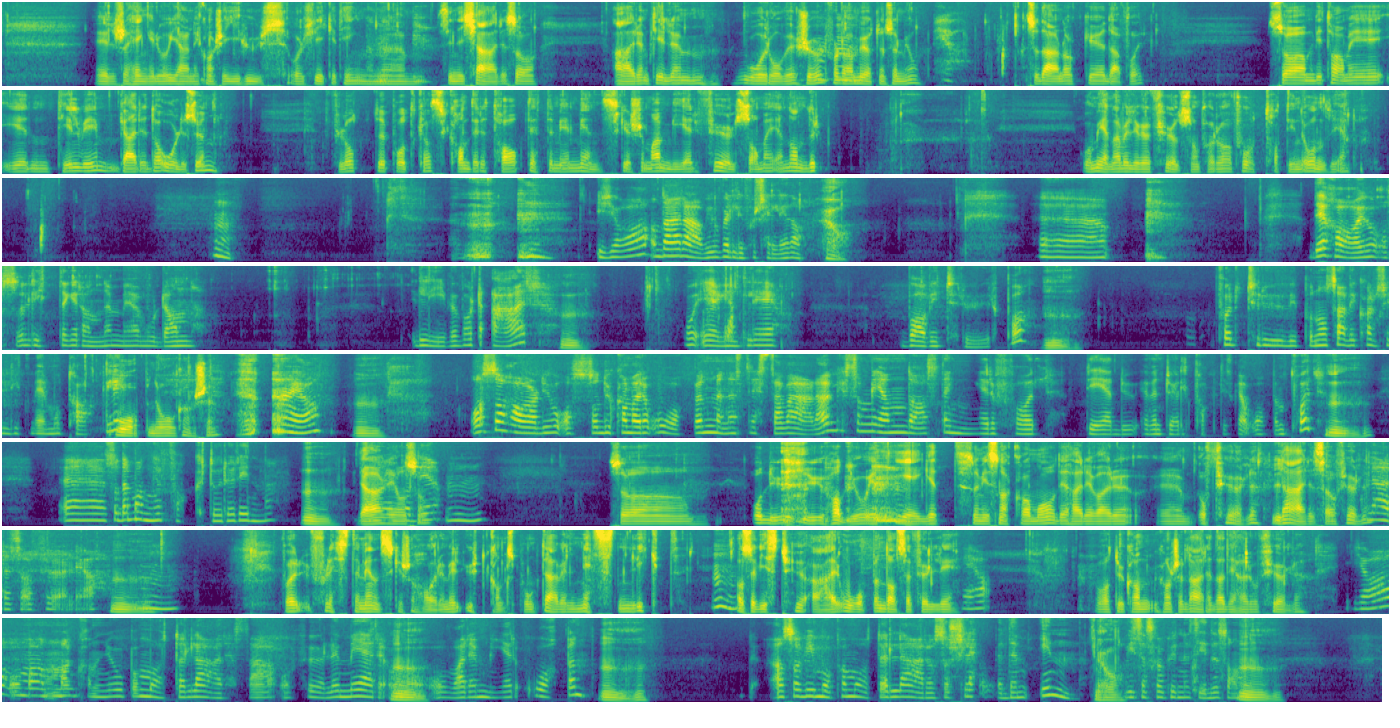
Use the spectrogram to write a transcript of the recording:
Ellers så henger det jo gjerne kanskje i hus og slike ting. Men em, sine kjære, så er de til de går over sjøl, for da møtes de jo. Så det er nok eh, derfor. Så vi tar med en til, vi. Gerda Ålesund. Flott podkast. Kan dere ta opp dette med mennesker som er mer følsomme enn andre? Hun mener veldig vel følsom for å få tatt inn det åndelige. Ja, og der er vi jo veldig forskjellige, da. Ja. Eh, Det har jo også litt grann med hvordan livet vårt er. Og egentlig hva vi tror på. For tror vi på noe, så er vi kanskje litt mer mottakelige. Åpne òg, kanskje. Ja. Og så har du jo også Du kan være åpen, men en stressa hverdag, som igjen da stenger for det du eventuelt faktisk er åpen for. Eh, så det er mange faktorer inne. Mm. Det er det også. det. Mm. Så, og du, du hadde jo et eget, som vi snakka om òg, det her var eh, å føle. Lære seg å føle. Lære seg å føle, ja. For fleste mennesker så har de vel utgangspunktet er vel nesten likt. Altså hvis du er åpen, da selvfølgelig. ja. Og at du kan kanskje lære deg det her å føle. Ja, og man, man, kan jo på en måte lære seg å føle mer og, og være mer åpen. Mhm. Altså, vi må på en måte lære oss å slippe dem inn, Ja. hvis jeg skal kunne si det sånn. Mm.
